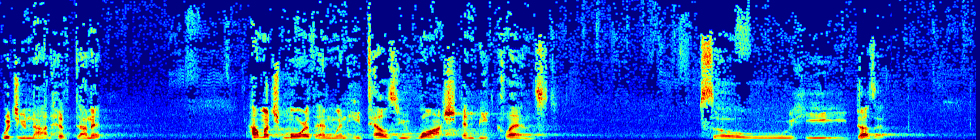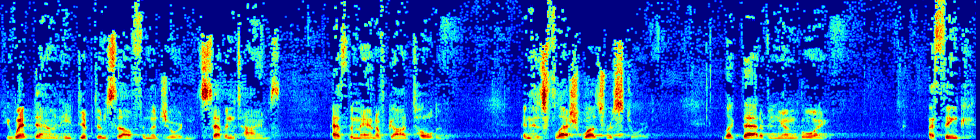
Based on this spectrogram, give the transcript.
would you not have done it? How much more then when he tells you, Wash and be cleansed? So he does it. He went down, he dipped himself in the Jordan seven times, as the man of God told him, and his flesh was restored, like that of a young boy. I think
